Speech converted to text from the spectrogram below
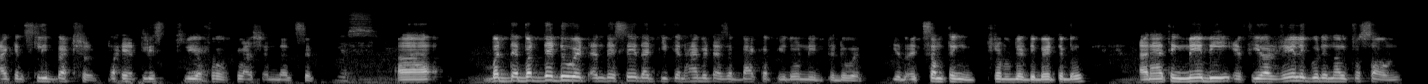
I can sleep better by at least three or four flush, and that's it. Yes. Uh, but they, but they do it, and they say that you can have it as a backup. You don't need to do it. You know, it's something probably debatable, and I think maybe if you are really good in ultrasound,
